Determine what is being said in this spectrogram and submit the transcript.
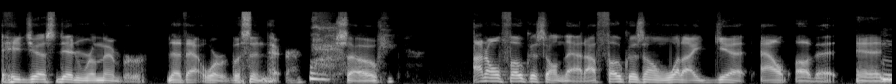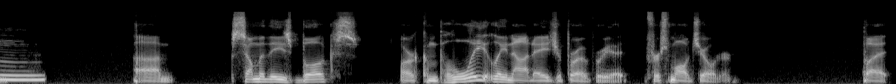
he just didn't remember that that word was in there. so I don't focus on that. I focus on what I get out of it. And mm. um, some of these books are completely not age appropriate for small children. But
